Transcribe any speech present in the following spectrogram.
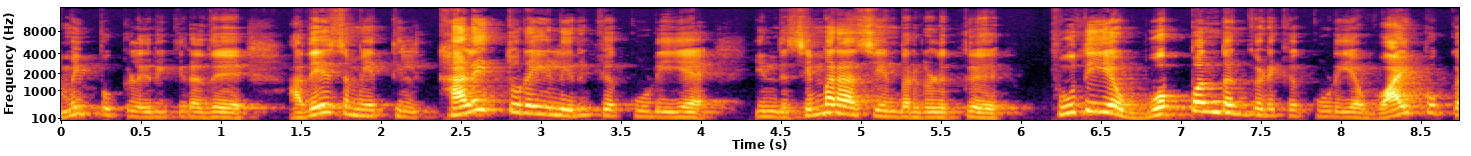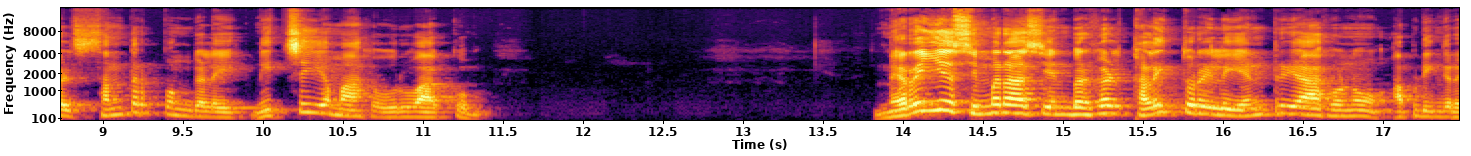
அமைப்புகள் இருக்கிறது. அதே சமயத்தில் கலைத்துறையில் இருக்கக்கூடிய இந்த சிம்மராசி என்பவர்களுக்கு புதிய ஒப்பந்தம் கிடைக்கக்கூடிய வாய்ப்புகள் சந்தர்ப்பங்களை நிச்சயமாக உருவாக்கும். நிறைய சிம்மராசி என்பர்கள் கலைத்துறையில் என்ட்ரி ஆகணும் அப்படிங்கிற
